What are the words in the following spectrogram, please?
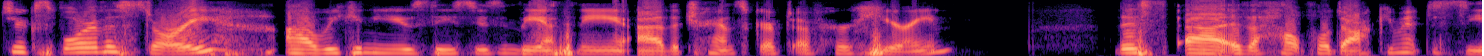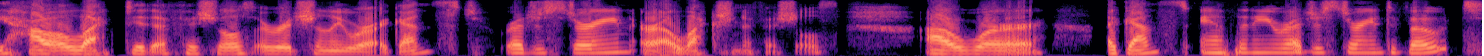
To explore the story, uh, we can use the Susan B. Anthony, uh, the transcript of her hearing, this uh, is a helpful document to see how elected officials originally were against registering, or election officials uh, were against Anthony registering to vote,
